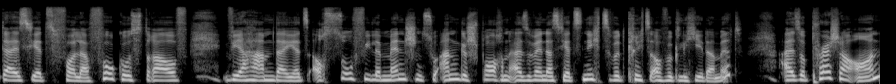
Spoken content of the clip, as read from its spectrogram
da ist jetzt voller Fokus drauf. Wir haben da jetzt auch so viele Menschen zu angesprochen. Also wenn das jetzt nichts wird, kriegt es auch wirklich jeder mit. Also Pressure on.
